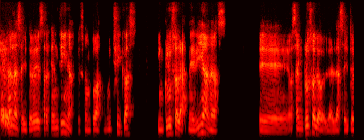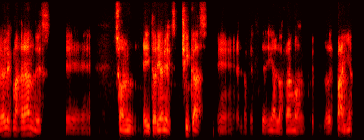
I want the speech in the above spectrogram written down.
están las editoriales argentinas, que son todas muy chicas, incluso las medianas, eh, o sea, incluso las editoriales más grandes eh, son editoriales chicas, eh, en lo que serían los rangos, por ejemplo, de España.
